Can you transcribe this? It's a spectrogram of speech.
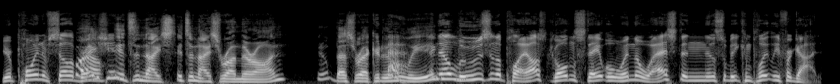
your point of celebration. Well, it's a nice it's a nice run they're on. You know, best record in yeah. the league. And they'll lose in the playoffs. Golden State will win the West, and this will be completely forgotten.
